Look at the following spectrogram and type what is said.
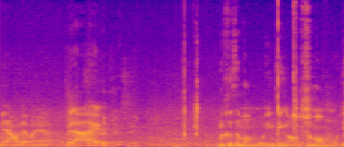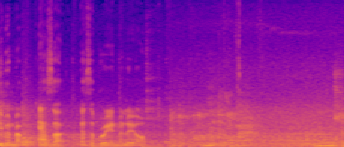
ไม่เอาได้ไหมฮะ ไม่ได้ มันคือสมองหมูจริงๆเหรอ สมองหมูที่เป็นแบบ as a as a brain มาเลย เหร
